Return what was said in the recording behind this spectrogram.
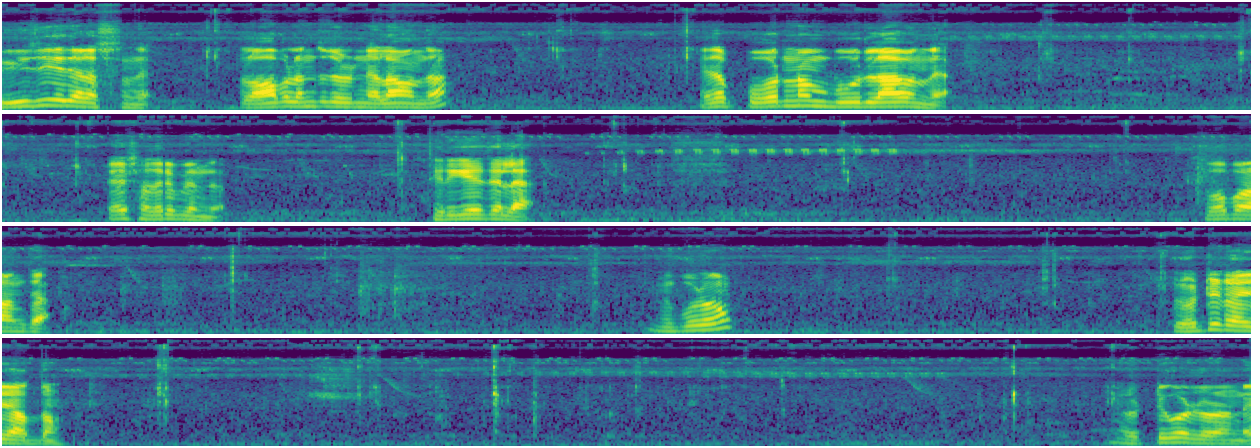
ఈజీగా తెలుస్తుంది. లోపలంతా చూడండి ఎలా ఉందో. ఏదో పూర్ణం బూర్లా ఉంది. టేస్ట్ అదిరిపోయింది. తిరిగేదిలే. సూపర్ ఇప్పుడు రొట్టి ట్రై చేద్దాం. రొట్టి కూడా చూడండి.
